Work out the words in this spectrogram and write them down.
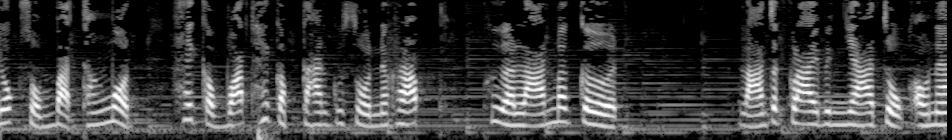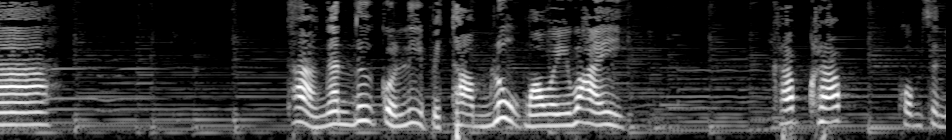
ยกสมบัติทั้งหมด ให้กับวัดให้กับการกุศลนะครับเพื่อหล้านมาเกิด หลานจะกลายเป็นยาจกเอานา ถ้างั้นลูกก็รีบไปทำลูกมาไวๆครับครับ ผมสัญ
